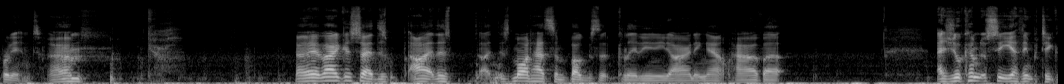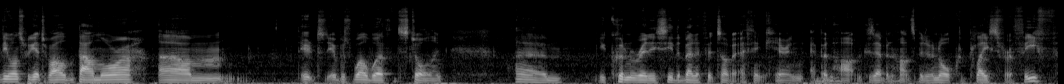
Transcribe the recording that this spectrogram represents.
Brilliant. Um. Uh, like I said, this uh, this uh, this mod has some bugs that clearly need ironing out. However, as you'll come to see, I think particularly once we get to Bal- Balmora, um, it it was well worth installing. Um, you couldn't really see the benefits of it, I think, here in Ebonheart because Ebonheart's a bit of an awkward place for a thief.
